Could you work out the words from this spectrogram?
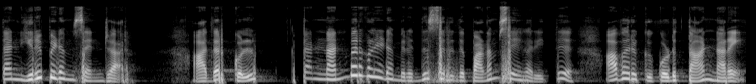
தன் இருப்பிடம் சென்றார். அதற்குள் தன் நண்பர்களிடமிருந்து சிறிது பணம் சேகரித்து அவருக்கு கொடுத்தான் நரேன்.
